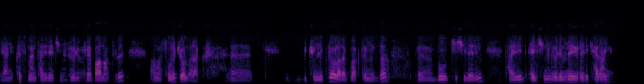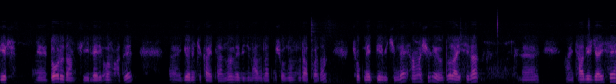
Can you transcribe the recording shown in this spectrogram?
yani kısmen Tahir Elçi'nin ölümüyle bağlantılı ama sonuç olarak e, bütünlüklü olarak baktığımızda e, bu kişilerin Tahir Elçi'nin ölümüne yönelik herhangi bir e, doğrudan fiilleri olmadığı görüntü kayıtlarından ve bizim hazırlatmış olduğumuz rapordan çok net bir biçimde anlaşılıyor. Dolayısıyla e, hani tabir caizse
